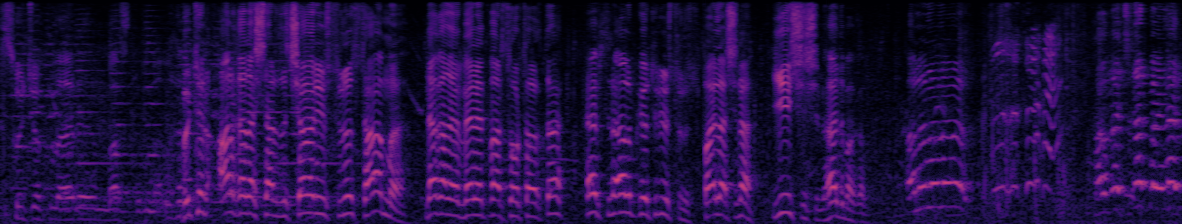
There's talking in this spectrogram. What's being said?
Sucuklarım, bastırmalarım. Bütün arkadaşlarınızı çağırıyorsunuz tamam mı? Ne kadar velet varsa ortalıkta hepsini alıp götürüyorsunuz. Paylaşın ha. Yiyin şimdi hadi bakalım. Al al al al. Kavga çıkartmayın lan.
